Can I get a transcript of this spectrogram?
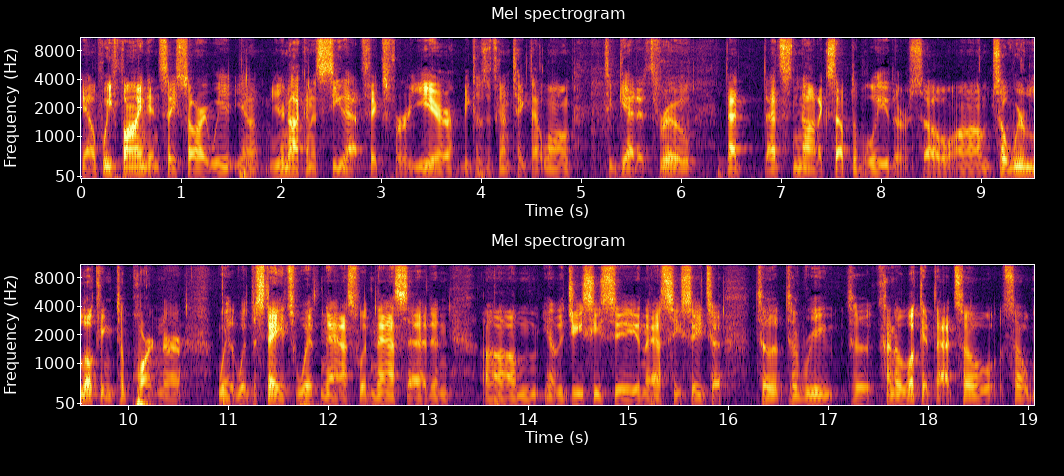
you know if we find it and say sorry, we you know you're not going to see that fix for a year because it's going to take that long to get it through. That that's not acceptable either. So um, so we're looking to partner with, with the states, with NASS, with NASED, and um, you know the GCC and the SCC to to to re to kind of look at that. So so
